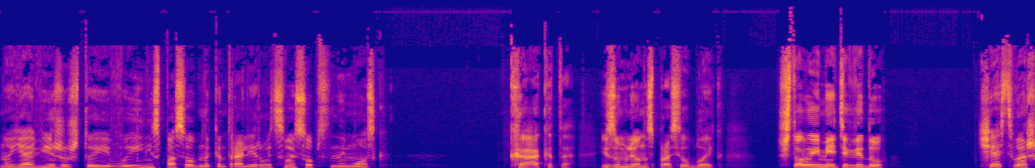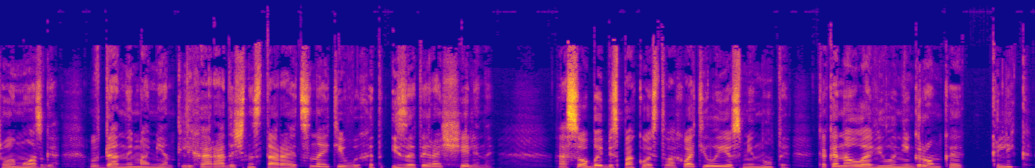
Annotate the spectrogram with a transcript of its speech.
но я вижу, что и вы не способны контролировать свой собственный мозг». «Как это?» — изумленно спросил Блейк. «Что вы имеете в виду?» Часть вашего мозга в данный момент лихорадочно старается найти выход из этой расщелины — Особое беспокойство охватило ее с минуты, как она уловила негромкое «клик»,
